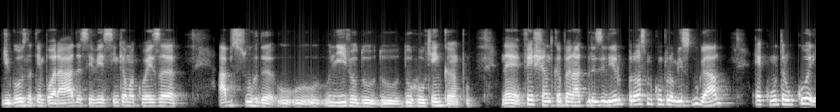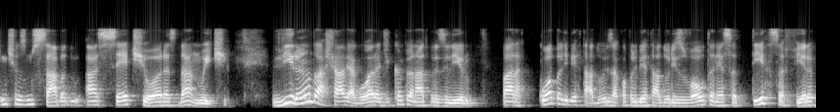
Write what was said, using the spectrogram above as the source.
de gols na temporada, você vê assim que é uma coisa absurda o, o, o nível do, do, do, Hulk em campo. Né? Fechando o Campeonato Brasileiro, o próximo compromisso do Galo é contra o Corinthians no sábado, às 7 horas da noite. Virando a chave agora de Campeonato Brasileiro para Copa Libertadores, a Copa Libertadores volta nessa terça-feira,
